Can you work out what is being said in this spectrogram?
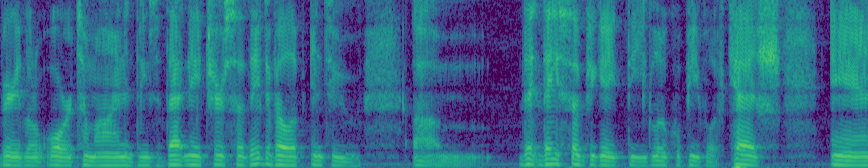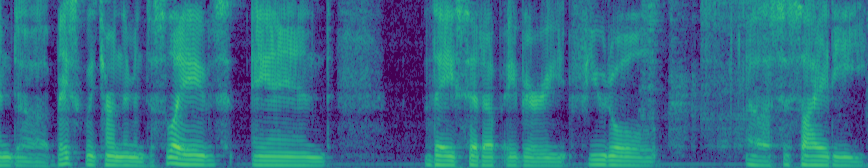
very little ore to mine and things of that nature. So they develop into um, they, they subjugate the local people of Kesh and uh, basically turn them into slaves. And they set up a very feudal uh, society.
